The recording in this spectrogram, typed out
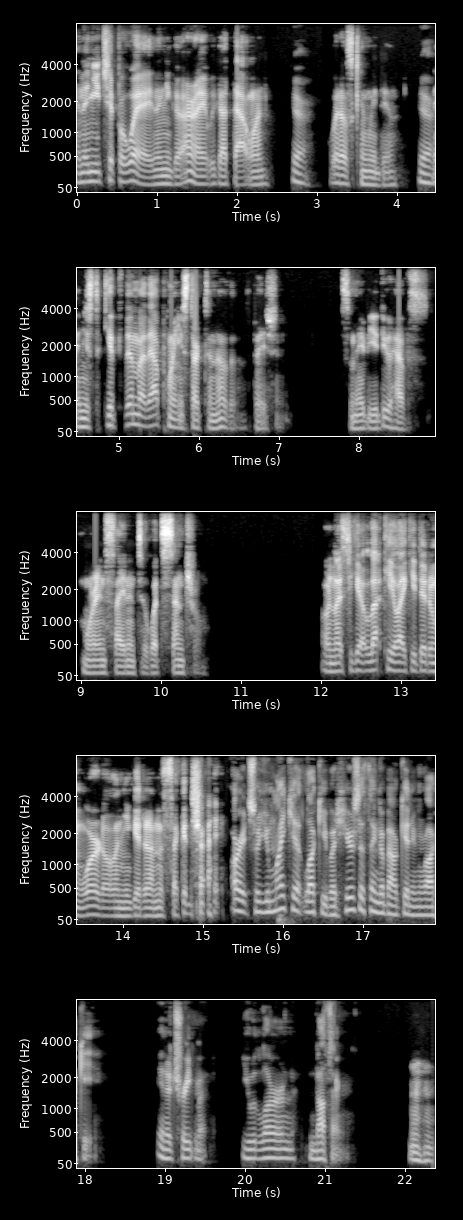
And then you chip away, and then you go, all right, we got that one. Yeah. What else can we do? Yeah. And you get then by that point, you start to know the patient. So maybe you do have more insight into what's central. Or unless you get lucky like you did in Wordle and you get it on the second try. All right, so you might get lucky, but here's the thing about getting lucky in a treatment you learn nothing. Hmm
